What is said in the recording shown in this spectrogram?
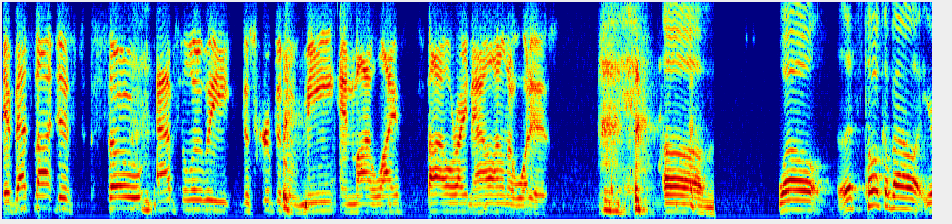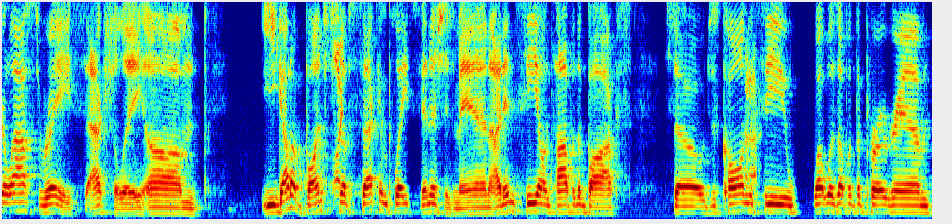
if that's not just so absolutely descriptive of me and my lifestyle right now, I don't know what is. um, well, let's talk about your last race. Actually, um, you got a bunch of second place finishes, man. I didn't see you on top of the box, so just calling to see what was up with the program.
